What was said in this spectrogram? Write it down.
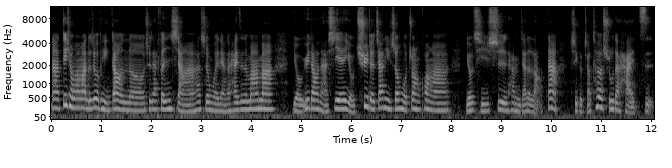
那地球妈妈的这个频道呢，是在分享啊，她身为两个孩子的妈妈，有遇到哪些有趣的家庭生活状况啊？尤其是他们家的老大是一个比较特殊的孩子，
